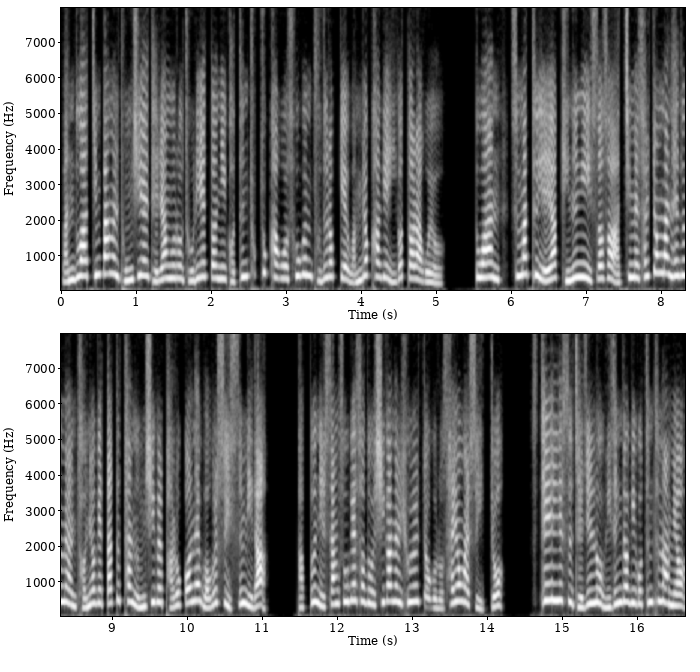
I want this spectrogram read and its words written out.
만두와 찐빵을 동시에 대량으로 조리했더니 겉은 촉촉하고 속은 부드럽게 완벽하게 익었더라고요. 또한 스마트 예약 기능이 있어서 아침에 설정만 해두면 저녁에 따뜻한 음식을 바로 꺼내 먹을 수 있습니다. 바쁜 일상 속에서도 시간을 효율적으로 사용할 수 있죠. 스테인리스 재질로 위생적이고 튼튼하며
